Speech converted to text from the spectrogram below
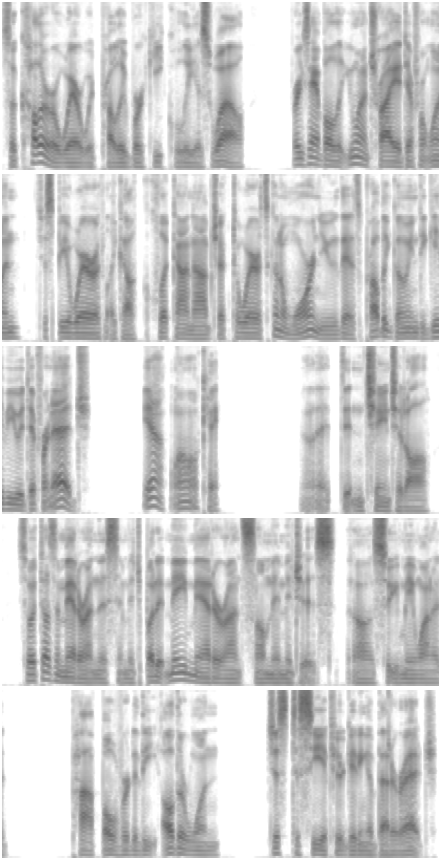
So color aware would probably work equally as well. For example, you want to try a different one, just be aware, like I'll click on object aware, it's going to warn you that it's probably going to give you a different edge. Yeah, well, okay. Uh, it didn't change at all. So it doesn't matter on this image, but it may matter on some images. Uh, so you may want to pop over to the other one just to see if you're getting a better edge.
